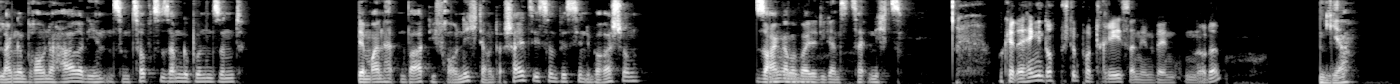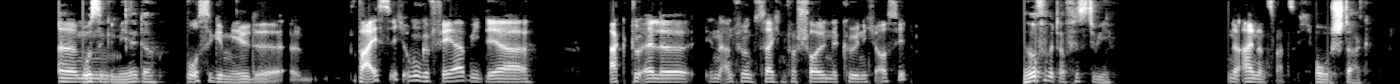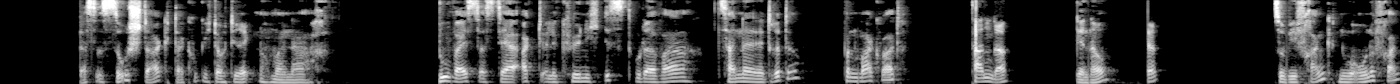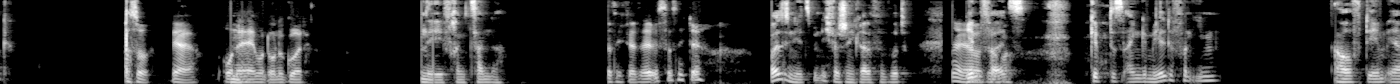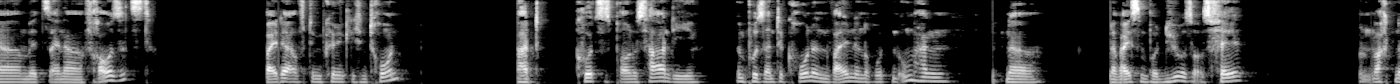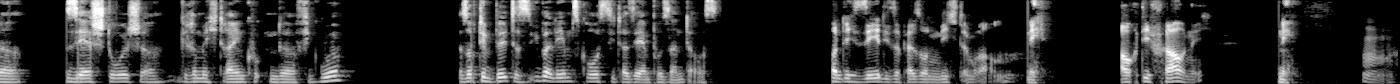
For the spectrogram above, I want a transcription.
Lange braune Haare, die hinten zum Zopf zusammengebunden sind. Der Mann hat einen Bart, die Frau nicht, da unterscheidet sich so ein bisschen, Überraschung. Sagen Mhm. aber beide die ganze Zeit nichts. Okay, da hängen doch bestimmt Porträts an den Wänden, oder? Ja. Ähm, Große Gemälde. große Gemälde. Weiß ich ungefähr, wie der aktuelle, in Anführungszeichen, verschollene König aussieht? Würfe bitte auf History. Eine 21. Oh, stark. Das ist so stark, da gucke ich doch direkt nochmal nach. Du weißt, dass der aktuelle König ist oder war Zander der Dritte von Marquardt? Thunder. Genau. Ja. So wie Frank, nur ohne Frank? Achso, ja, ja. Ohne Mhm. Helm und ohne Gurt. Nee, Frank Zander. Ist das nicht der? Ist das nicht der? Weiß ich nicht, jetzt bin ich wahrscheinlich gerade verwirrt. Naja, Jedenfalls gibt es ein Gemälde von ihm, auf dem er mit seiner Frau sitzt. Beide auf dem königlichen Thron. Er hat kurzes braunes Haar, die imposante Krone, einen wallenden roten Umhang mit einer, einer weißen Bordüre so aus Fell und macht eine sehr stoische, grimmig dreinguckende Figur. Also auf dem Bild, das ist überlebensgroß, sieht er sehr imposant aus. Und ich sehe diese Person nicht im Raum. Nee, Auch die Frau nicht. nee. Hm.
